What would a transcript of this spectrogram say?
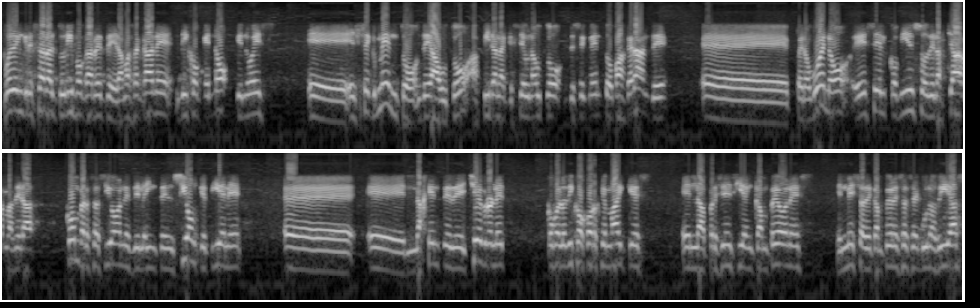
puede ingresar al turismo carretera. Mazacane dijo que no, que no es eh, el segmento de auto, aspiran a que sea un auto de segmento más grande, eh, pero bueno, es el comienzo de las charlas, de las conversaciones, de la intención que tiene la gente de Chevrolet, como lo dijo Jorge Máquez, en la presencia en campeones, en mesa de campeones hace algunos días,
